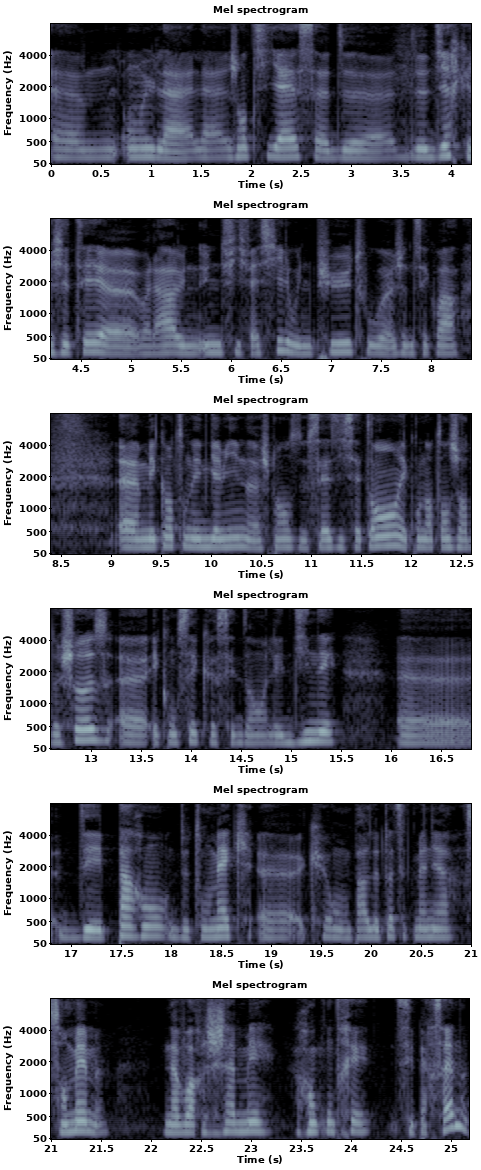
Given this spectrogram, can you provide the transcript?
euh, ont eu la, gentillesse de, dire que j'étais voilà, une, fille facile ou une pute ou je ne sais quoi. mais quand on est une gamine, je pense, de 16-17 ans et qu'on entend ce genre de choses et qu'on sait que c'est dans les dîners des parents de ton mec qu'on parle de toi de cette manière, sans même n'avoir jamais rencontré ces personnes,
